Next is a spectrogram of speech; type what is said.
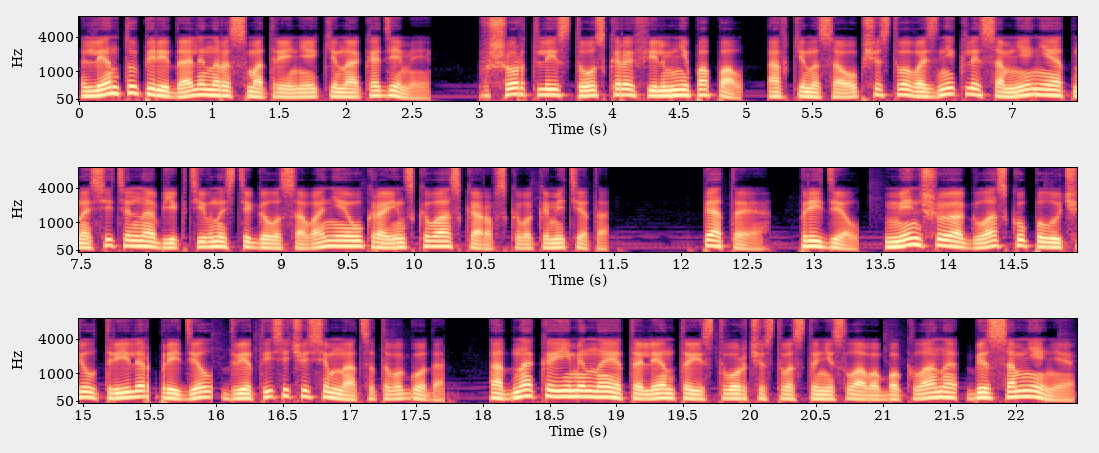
Ленту передали на рассмотрение киноакадемии. В шорт-лист Оскара фильм не попал, а в киносообщество возникли сомнения относительно объективности голосования Украинского Оскаровского комитета. Пятое. Предел. Меньшую огласку получил триллер «Предел» 2017 года. Однако именно эта лента из творчества Станислава Боклана, без сомнения,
